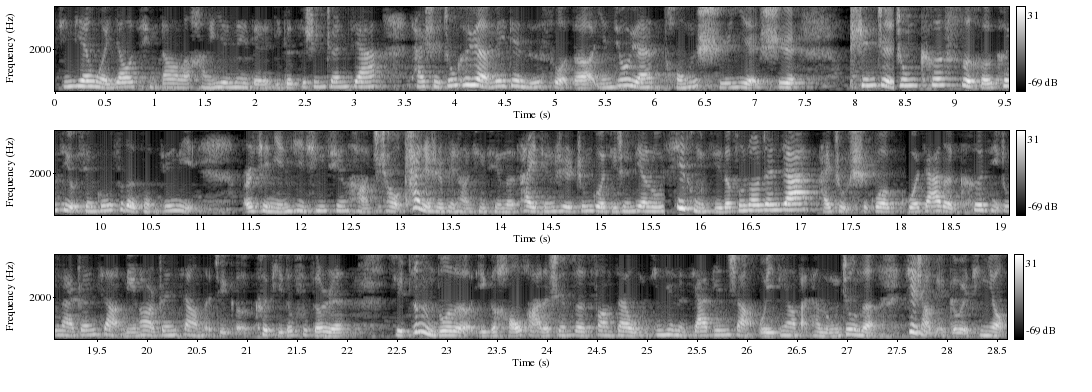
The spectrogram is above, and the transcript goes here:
今天我邀请到了行业内的一个资深专家，他是中科院微电子所的研究员，同时也是深圳中科四核科技有限公司的总经理。而且年纪轻轻哈，至少我看着是非常轻轻的。他已经是中国集成电路系统级的封装专家，还主持过国家的科技重大专项零二专项的这个课题的负责人。所以这么多的一个豪华的身份放在我们今天的嘉宾上，我一定要把他隆重的介绍给各位听友。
